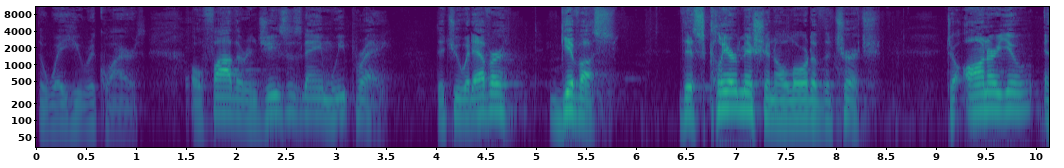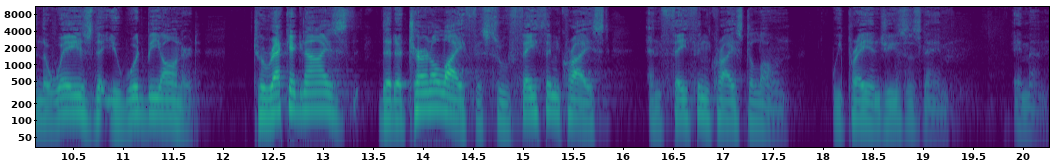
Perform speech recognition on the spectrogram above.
the way He requires. Oh, Father, in Jesus' name we pray that you would ever give us this clear mission, O oh Lord of the church, to honor you in the ways that you would be honored, to recognize that eternal life is through faith in Christ and faith in Christ alone. We pray in Jesus' name. Amen.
